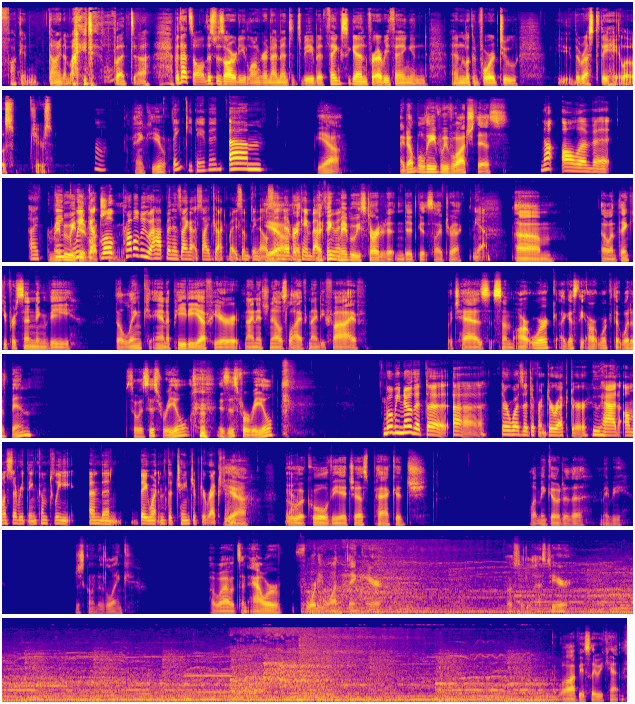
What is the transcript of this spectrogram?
fucking dynamite. but uh, but that's all. This was already longer than I meant it to be. But thanks again for everything, and and looking forward to the rest of the Halos. Cheers. Oh. Thank you. Thank you, David. Um, Yeah. I don't believe we've watched this. not all of it. I Or maybe think we we, did got watch well. some of it. Probably what happened is I got sidetracked by something else yeah, and never I, came back. I think to it. maybe we started it and did get sidetracked. Yeah. Um, oh, and thank you for sending the the link and a PDF here, Nine Inch Nails Live '95, which has some artwork. I guess the artwork that would have been. So is this real? is this for real? Well, we know that the uh, there was a different director who had almost everything complete, and then they went with the change of direction. Yeah. Ooh, a cool VHS package. Let me go to the maybe just going to the link. Oh wow, it's an hour 41 thing here. Posted last year. Well, obviously we can't.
